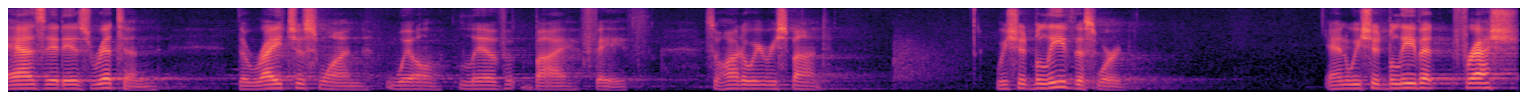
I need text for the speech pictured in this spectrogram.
as it is written the righteous one will live by faith. So, how do we respond? We should believe this word. And we should believe it freshly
